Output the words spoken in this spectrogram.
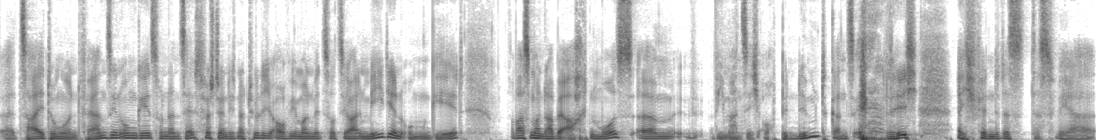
äh, Zeitungen und Fernsehen umgeht, sondern selbstverständlich natürlich auch, wie man mit sozialen Medien umgeht, was man da beachten muss, ähm, wie man sich auch benimmt, ganz ehrlich. Ich finde, das, das wäre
